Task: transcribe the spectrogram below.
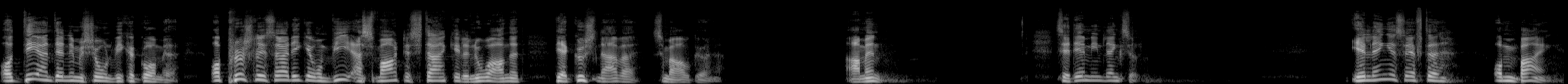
Og det er den dimension, vi kan gå med. Og pludselig så er det ikke, om vi er smarte, stærke eller noget andet. Det er Guds nærvær, som er afgørende. Amen. Se, det er min længsel. Jeg længes efter åbenbaring.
